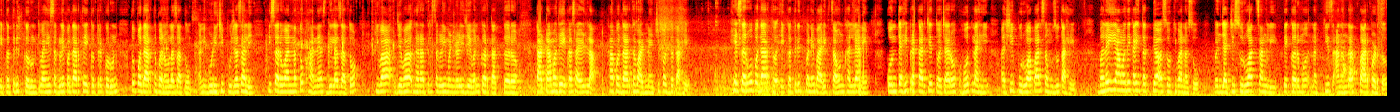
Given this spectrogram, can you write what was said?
एकत्रित करून किंवा हे सगळे पदार्थ एकत्र करून तो पदार्थ बनवला जातो. आणि गुढीची पूजा झाली की सर्वांना तो खाण्यास दिला जातो. किंवा जेव्हा घरातील सगळी मंडळी जेवण करतात तर ताटामध्ये एका साईडला हा पदार्थ वाढण्याची पद्धत आहे. हे सर्व पदार्थ एकत्रितपणे बारीक चावून खाल्ल्याने कोणत्याही प्रकारचे त्वचारोग होत नाही अशी पूर्वापार समजूत आहे. भलेही यामध्ये काही तथ्य असो किंवा नसो पण ज्याची सुरुवात चांगली ते कर्म नक्कीच आनंदात पार पडतं.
